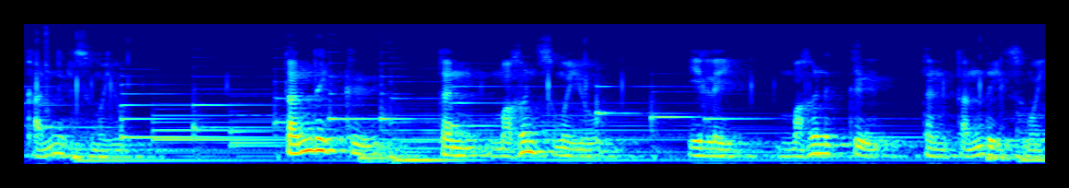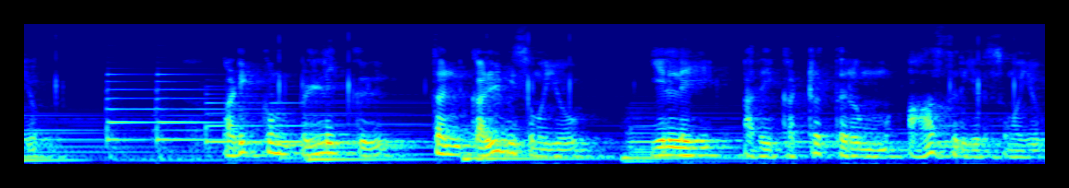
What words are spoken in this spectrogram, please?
கண்ணீர் சுமையோ? தந்தைக்கு தன் மகன் சுமையோ? இல்லை மகனுக்கு தன் தந்தை சுமையோ? படிக்கும் பிள்ளைக்கு தன் கல்வி சுமையோ? இல்லை அதை கற்றுத்தரும் ஆசிரியர் சுமையோ?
